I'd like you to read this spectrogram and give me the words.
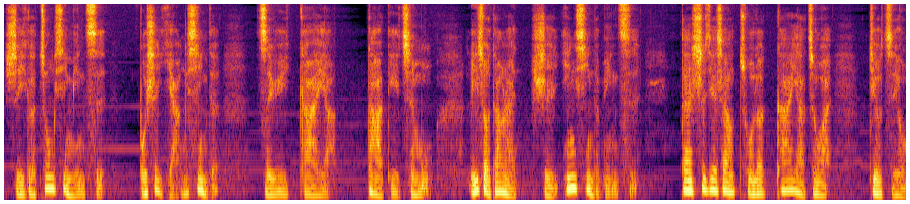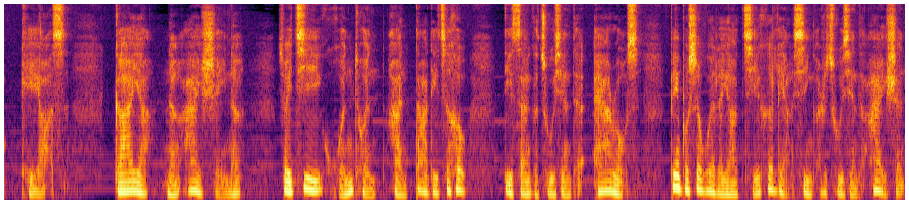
是一个中性名词，不是阳性的。至于 Gaia，大地之母，理所当然是阴性的名词。但世界上除了 Gaia 之外，就只有 Chaos。Gaia 能爱谁呢？所以继混沌和大地之后，第三个出现的 Eros，并不是为了要结合两性而出现的爱神。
